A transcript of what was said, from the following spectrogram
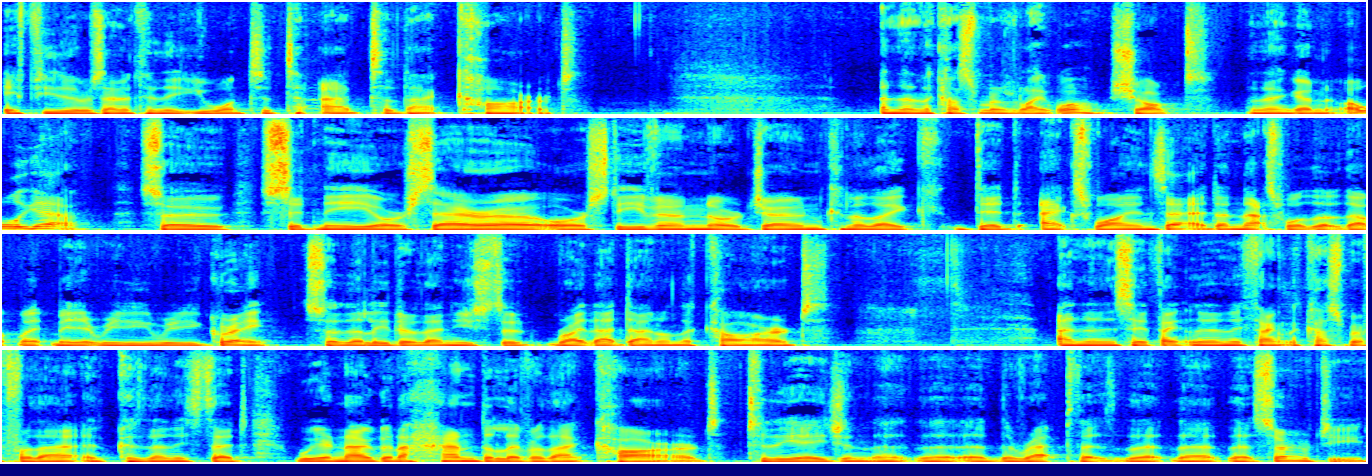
if there was anything that you wanted to add to that card. And then the customers were like, "Whoa!" shocked, and then going, "Oh well, yeah, so Sydney or Sarah or Stephen or Joan kind of like did X, Y, and Z, and that's what that, made it really, really great. So the leader then used to write that down on the card, and then they say thank. Then they thank the customer for that because then they said we are now going to hand deliver that card to the agent, the the, uh, the rep that, that that, that served you.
